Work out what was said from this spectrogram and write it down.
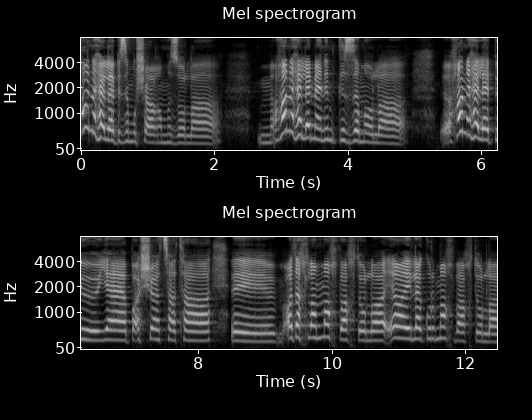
Hani hələ bizim uşağımız ola? Hani hələ mənim qızım ola? Hani hələ böyüyə, başa çata, e, adaxlanmaq vaxtı ola, ailə qurmaq vaxtı ola.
